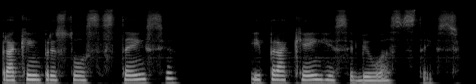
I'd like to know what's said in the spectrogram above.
para quem prestou assistência e para quem recebeu assistência.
